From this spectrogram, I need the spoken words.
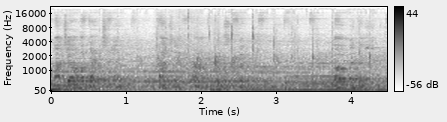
Macie ochotę, czy nie? Macie. A, super. Bo my też.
